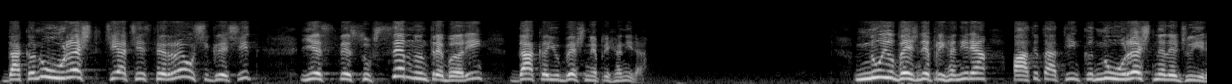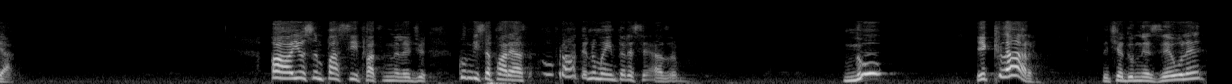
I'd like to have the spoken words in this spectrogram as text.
dacă nu urăști ceea ce este rău și greșit, este sub semn întrebării dacă iubești neprihănirea. Nu iubești neprihănirea atâta timp cât nu urăști nelegiuirea. A, eu sunt pasiv față de nelegiuire. Cum mi se pare asta? Nu, frate, nu mă interesează. Nu? E clar. Deci, Dumnezeule,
